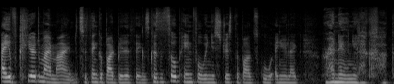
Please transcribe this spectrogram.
I have cleared my mind to think about better things because it's so painful when you're stressed about school and you're like running and you're like, fuck,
